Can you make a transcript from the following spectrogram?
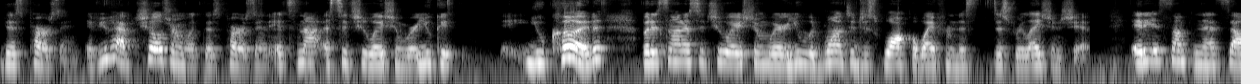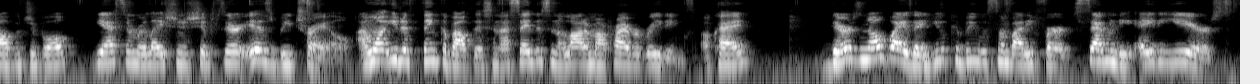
this person. If you have children with this person, it's not a situation where you could you could, but it's not a situation where you would want to just walk away from this this relationship. It is something that's salvageable. Yes, in relationships, there is betrayal. I want you to think about this, and I say this in a lot of my private readings, okay? There's no way that you could be with somebody for 70, 80 years.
